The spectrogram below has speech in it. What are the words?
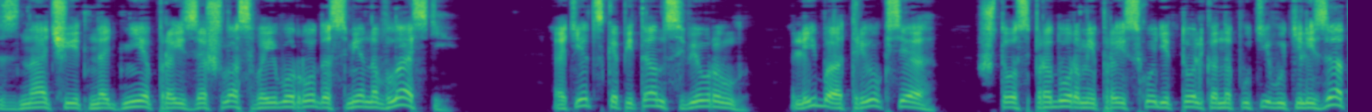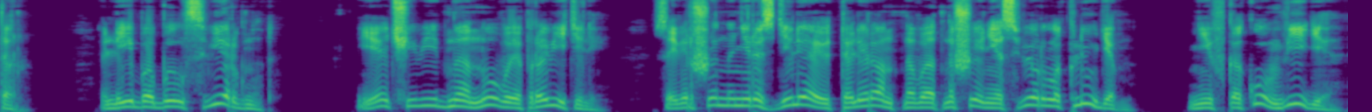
Значит, на дне произошла своего рода смена власти. Отец-капитан Сверл либо отрекся, что с продорами происходит только на пути в утилизатор, либо был свергнут. И, очевидно, новые правители совершенно не разделяют толерантного отношения Сверла к людям, ни в каком виде.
